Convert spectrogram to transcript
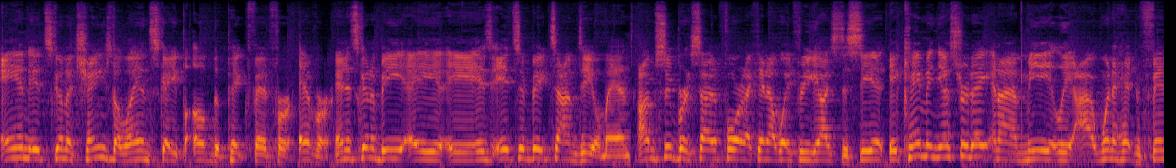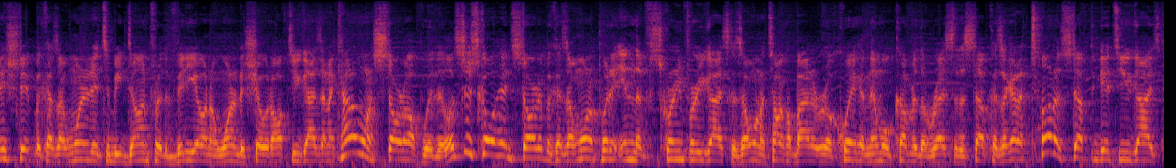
and it's going to change the landscape of the pick fed forever, and it's going to be a it's, it's a big time deal, man. I'm super excited for it. I cannot wait for you guys to see it. It came in yesterday and I immediately, I went ahead and finished it because I wanted it to be done for the video and I wanted to show it off to you guys and I kind of want to start off with it. Let's just go ahead and start it because I want to put it in the screen for you guys because I want to talk about it real quick and then we'll cover the rest of the stuff because I got a ton of stuff to get to you guys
